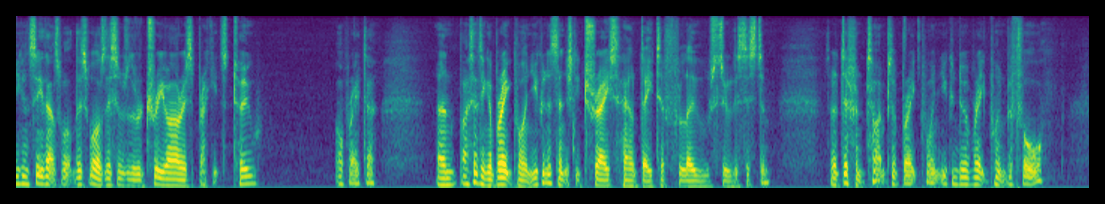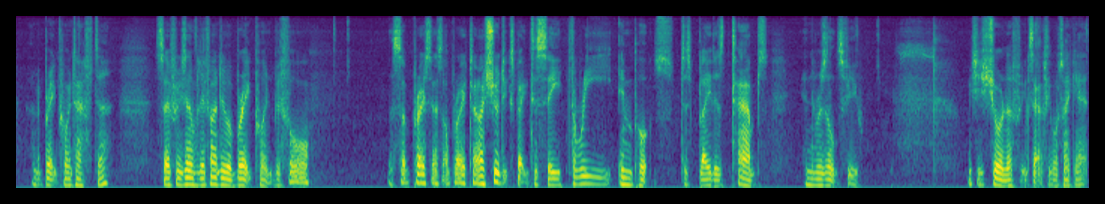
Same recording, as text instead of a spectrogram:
you can see that's what this was. This was the retrieve iris brackets 2 operator. And by setting a breakpoint, you can essentially trace how data flows through the system. There are different types of breakpoint. You can do a breakpoint before and a breakpoint after. So for example, if I do a breakpoint before the subprocess operator, I should expect to see three inputs displayed as tabs in the results view, which is sure enough exactly what I get.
